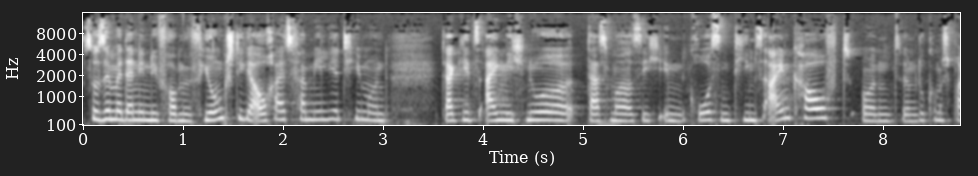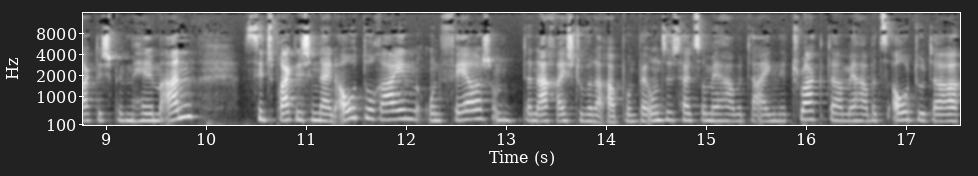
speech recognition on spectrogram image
so sind wir dann in die Formel 4 umgestiegen, auch als Familienteam. Und da geht's eigentlich nur, dass man sich in großen Teams einkauft und ähm, du kommst praktisch mit dem Helm an sitzt praktisch in dein Auto rein und fährst und danach reichst du wieder ab. Und bei uns ist halt so, wir haben der eigene Truck da, wir haben das Auto da,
